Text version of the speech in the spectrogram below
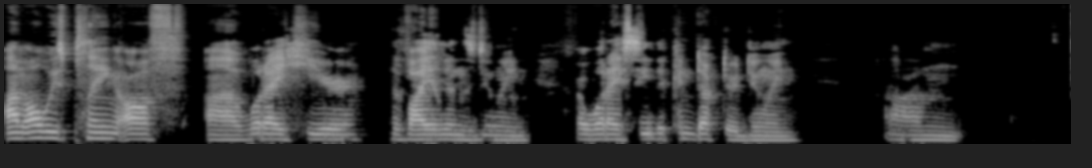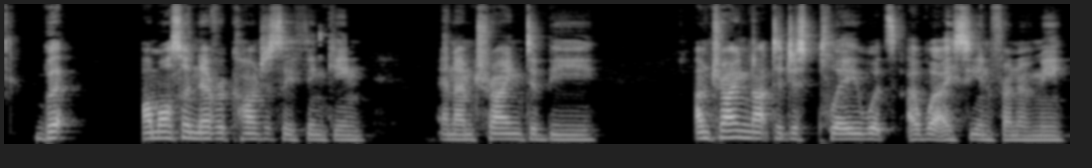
I'm always playing off uh, what i hear the violins doing or what i see the conductor doing. Um, but i'm also never consciously thinking and i'm trying to be i'm trying not to just play what's uh, what i see in front of me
